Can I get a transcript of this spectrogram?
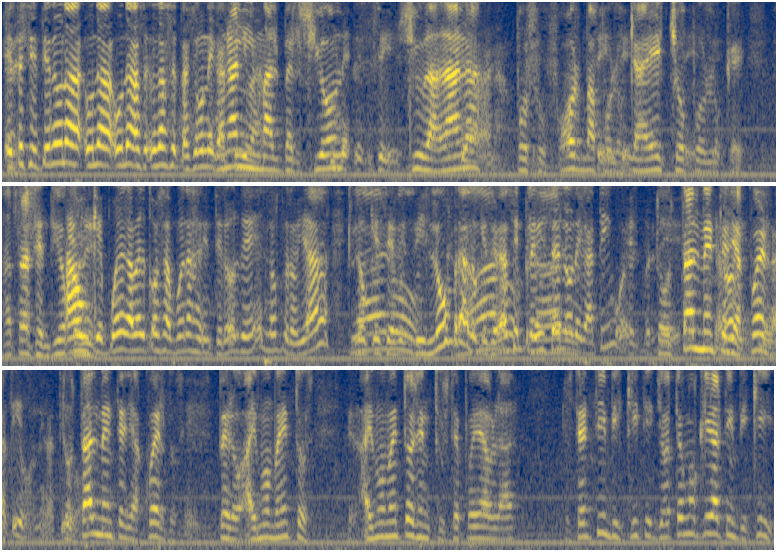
Es decir, tiene una, una, una, una aceptación negativa. Una animalversión Ne- sí, ciudadana, ciudadana. por su forma, Sí, por sí, lo que ha hecho, por lo que ha trascendido. Aunque pueden haber cosas buenas al interior de él, ¿no? Pero ya lo que se Claro, vislumbra, lo que se ve a simple vista es lo negativo. el- el- Totalmente el- de acuerdo. Negativo, negativo. Totalmente de acuerdo. Pero hay momentos, hay momentos en que usted puede hablar. Usted en Timbiquí, yo tengo que ir a Timbiquí,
